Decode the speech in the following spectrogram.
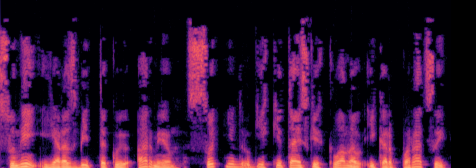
Сумей я разбить такую армию, сотни других китайских кланов и корпораций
